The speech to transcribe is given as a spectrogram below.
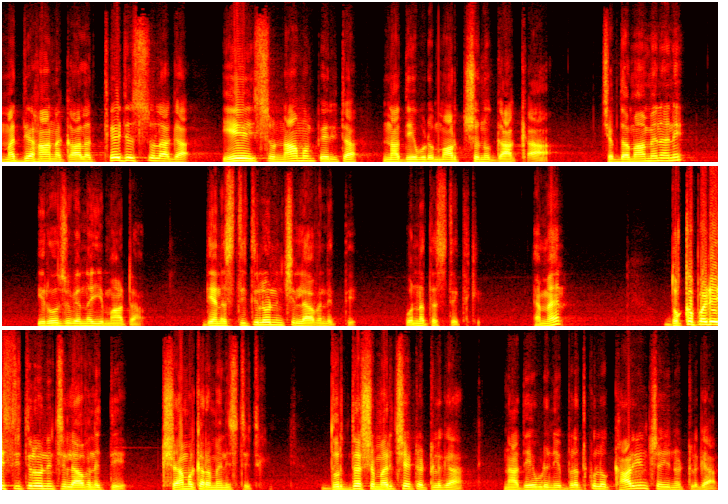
మధ్యాహ్న కాల తేజస్సులాగా ఏసు నామం పేరిట నా దేవుడు మార్చును గాక చెప్దామామేనని ఈరోజు విన్న ఈ మాట. ధ్యాన స్థితిలో నుంచి లేవనెత్తి ఉన్నత స్థితికి. అమెన్ దుఃఖపడే స్థితిలో నుంచి లేవనెత్తి క్షేమకరమైన స్థితికి. దుర్దర్శ మరిచేటట్లుగా నా దేవుడు నీ బ్రతుకులో కార్యం చేయనట్లుగా.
